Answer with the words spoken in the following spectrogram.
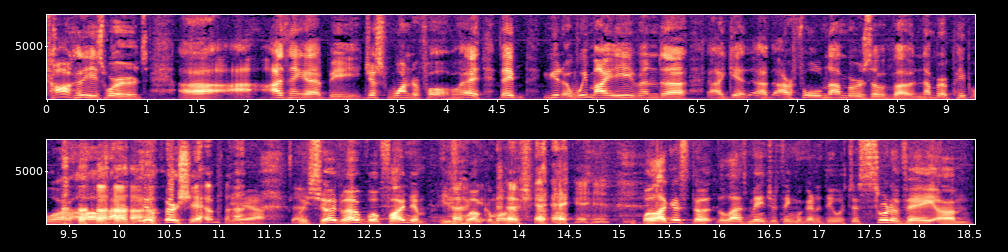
talk these words, uh, I, think that'd be just wonderful. Hey, They, you know, we might even uh, uh, get uh, our full numbers of uh, number of people are on our viewership. Yeah, we should. Well, we'll find him. He's welcome on the show. Well, I guess the, the last major thing we're going to do is just sort of a um,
